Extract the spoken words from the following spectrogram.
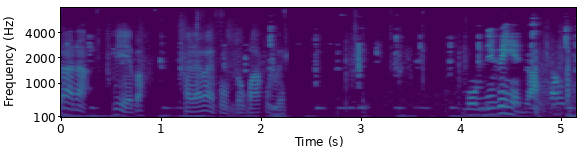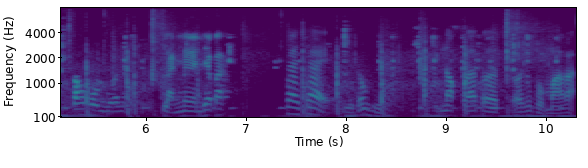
น่าน่ะพี่เอ๋ปะอะไรไม่ผมลงมาร์คผมเลยมุมนี้ไม่เห็นว่ะต้องต้องมุมนู้นอะหลังเนินใช่ปะใช่ใช่อยู่ต้องหินน็อกแล้วตัวตัวที่ผมมาร์คอะ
